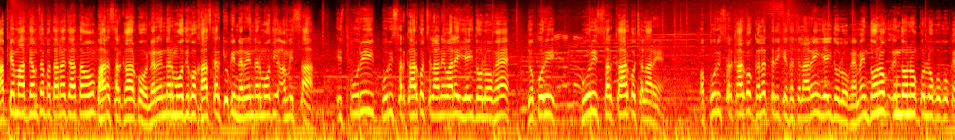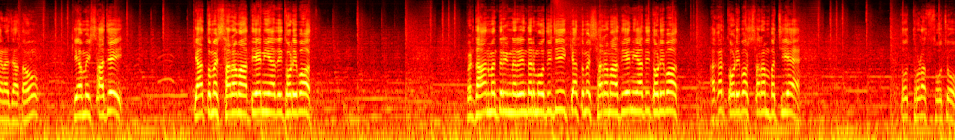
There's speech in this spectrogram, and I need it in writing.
आपके माध्यम से बताना चाहता हूँ, भारत सरकार को, नरेंद्र मोदी को खासकर, क्योंकि नरेंद्र मोदी, अमित शाह, इस पूरी पूरी सरकार को चलाने वाले यही दो लोग हैं, जो पूरी पूरी सरकार को चला रहे हैं। और पूरी सरकार को गलत तरीके से चला रहे हैं, यही दो लोग हैं। मैं इन दोनों इन दोनों को, लोगों को कहना चाहता हूँ कि अमित शाह जी, क्या तुम्हें शर्म आती है नहीं आती थोड़ी बहुत? प्रधानमंत्री नरेंद्र मोदी जी, क्या तुम्हें शर्म आती है नहीं आती थोड़ी बहुत? अगर थोड़ी बहुत शर्म बची है तो थोड़ा सोचो,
